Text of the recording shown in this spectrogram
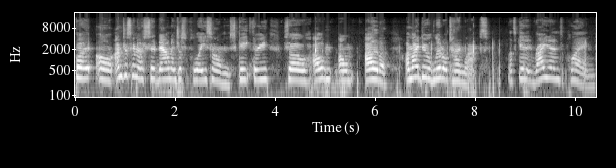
But uh, I'm just gonna sit down and just play some Skate 3. So I'll I'll I'll I might do a little time lapse. Let's get it right into playing.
